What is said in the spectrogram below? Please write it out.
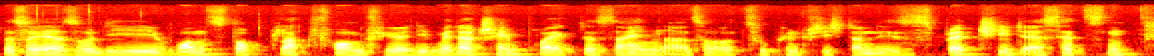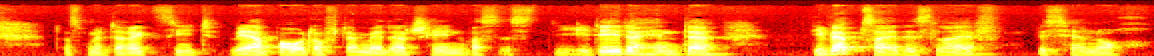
Das soll ja so die One-Stop-Plattform für die Metachain-Projekte sein, also zukünftig dann dieses Spreadsheet ersetzen, dass man direkt sieht, wer baut auf der Metachain, was ist die Idee dahinter. Die Webseite ist live, bisher noch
